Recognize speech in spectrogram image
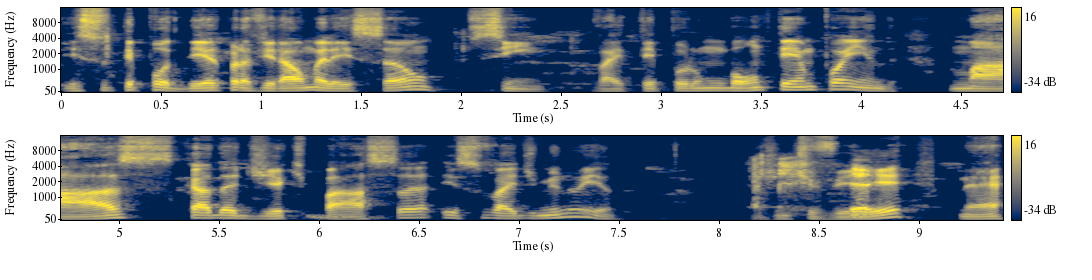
isso ter poder para virar uma eleição, sim, vai ter por um bom tempo ainda. Mas, cada dia que passa, isso vai diminuindo. A gente vê, é. né?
